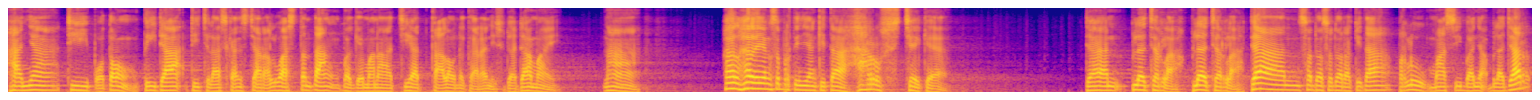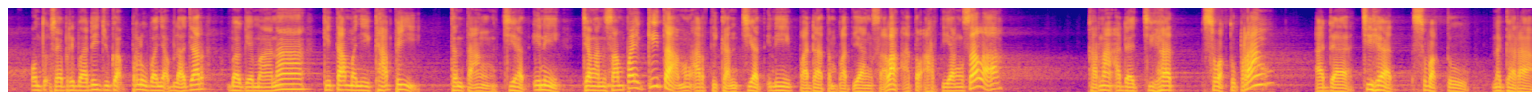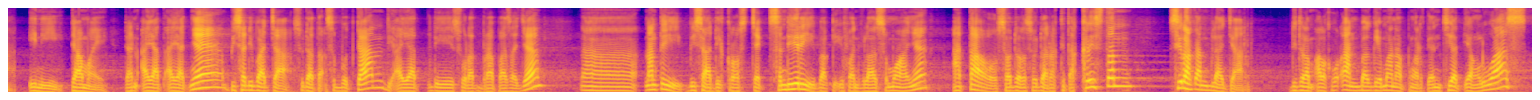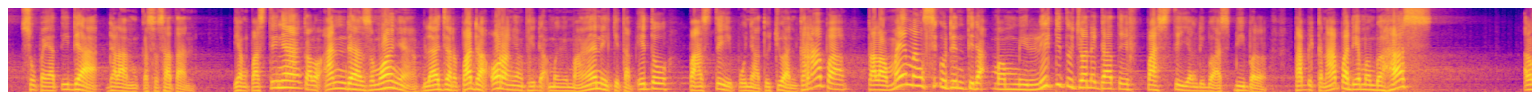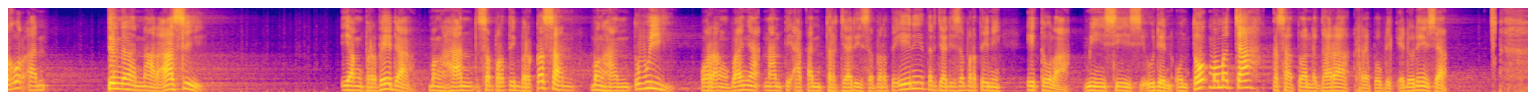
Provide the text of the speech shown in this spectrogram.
hanya dipotong, tidak dijelaskan secara luas tentang bagaimana jihad kalau negara ini sudah damai. Nah, hal-hal yang seperti ini yang kita harus jaga. Dan belajarlah, belajarlah. Dan saudara-saudara kita perlu masih banyak belajar. Untuk saya pribadi juga perlu banyak belajar bagaimana kita menyikapi tentang jihad ini. Jangan sampai kita mengartikan jihad ini pada tempat yang salah atau arti yang salah. Karena ada jihad sewaktu perang ada jihad sewaktu negara ini damai. Dan ayat-ayatnya bisa dibaca. Sudah tak sebutkan di ayat di surat berapa saja. Nah, nanti bisa di cross check sendiri bagi Ivan Villa semuanya atau saudara-saudara kita Kristen silahkan belajar di dalam Al-Quran bagaimana pengertian jihad yang luas supaya tidak dalam kesesatan. Yang pastinya kalau Anda semuanya belajar pada orang yang tidak mengimani kitab itu pasti punya tujuan. Karena apa? Kalau memang si Udin tidak memiliki tujuan negatif pasti yang dibahas Bible. Tapi kenapa dia membahas Al-Quran dengan narasi yang berbeda menghant seperti berkesan menghantui orang banyak nanti akan terjadi seperti ini terjadi seperti ini. Itulah misi si Udin untuk memecah kesatuan negara Republik Indonesia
